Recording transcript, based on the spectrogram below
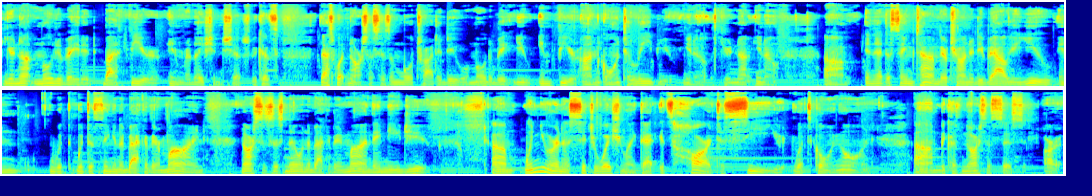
you're not motivated by fear in relationships because that's what narcissism will try to do will motivate you in fear i'm going to leave you you know you're not you know um, and at the same time they're trying to devalue you in with with the thing in the back of their mind. Narcissists know in the back of their mind they need you. Um, when you are in a situation like that it's hard to see what's going on um, because narcissists are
